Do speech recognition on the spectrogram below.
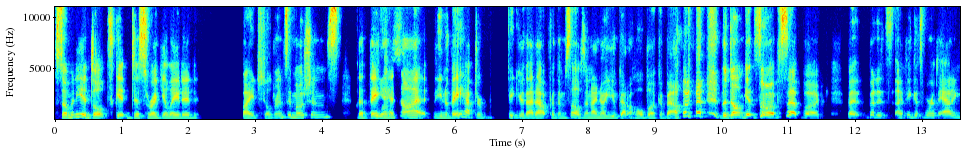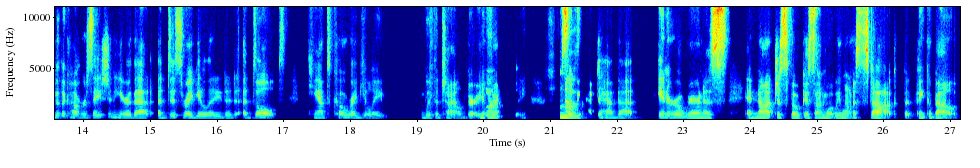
So many adults get dysregulated by children's emotions that they Yes. cannot, you know, they have to figure that out for themselves. And I know you've got a whole book about the don't get so upset book, but but it's I think it's worth adding to the conversation here that a dysregulated adult can't co-regulate with a child very No. effectively. So we have to have that inner awareness and not just focus on what we want to stop, but think about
